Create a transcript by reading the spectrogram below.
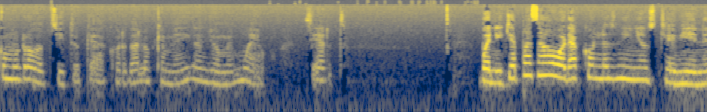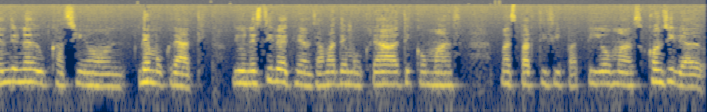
como un robotcito que de acuerdo a lo que me digan yo me muevo, ¿cierto? Bueno, ¿y qué pasa ahora con los niños que vienen de una educación democrática, de un estilo de crianza más democrático, más, más participativo, más conciliador?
